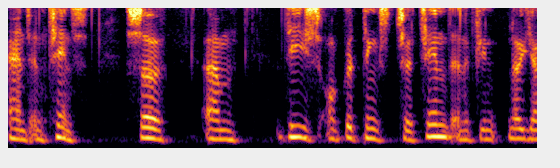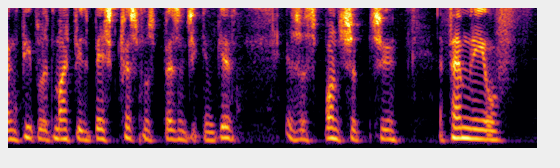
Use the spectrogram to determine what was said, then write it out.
and intense. So um, these are good things to attend. And if you know young people, it might be the best Christmas present you can give is a sponsorship to a family or f-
